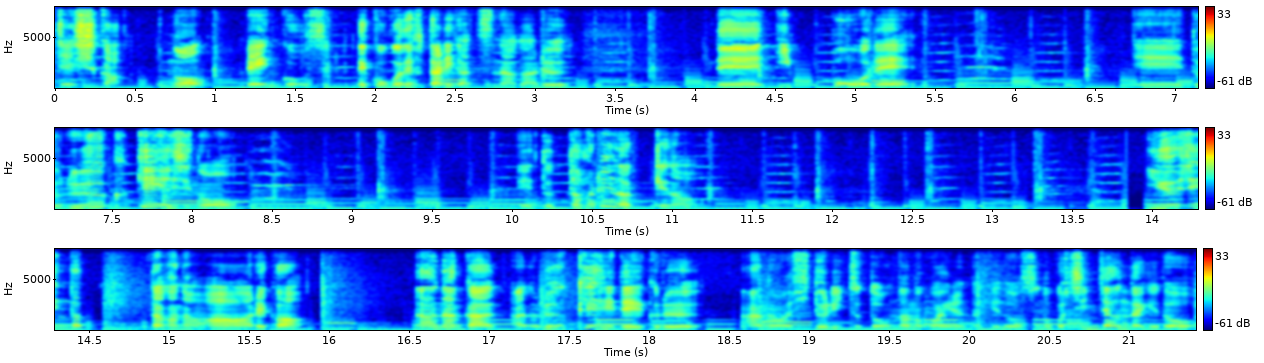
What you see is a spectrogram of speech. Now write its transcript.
ジェシカの弁護をする。でここで2人がつながる。で一方でえっ、ー、と、ルーク・ケイジの、えっ、ー、と、誰だっけな？友人だったかな？あ、あれか。あ、なんか、あの、ルーク・ケイジに出てくる、あの、一人ちょっと女の子がいるんだけど、その子死んじゃうんだけど、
